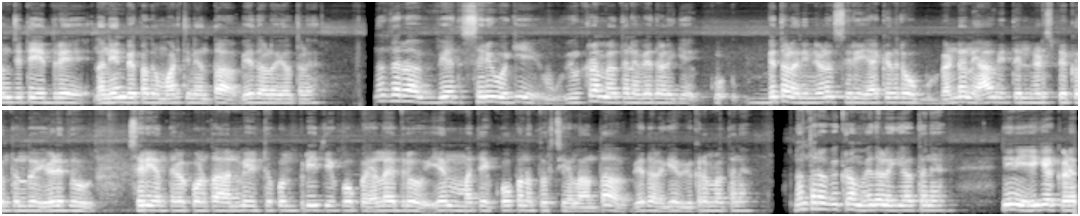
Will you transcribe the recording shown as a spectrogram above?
ನನ್ನ ಜೊತೆ ಇದ್ದರೆ ನಾನು ಏನು ಬೇಕಾದರೂ ಮಾಡ್ತೀನಿ ಅಂತ ವೇದಾಳು ಹೇಳ್ತಾಳೆ. ನಂತರ ವೇದ ಸರಿ ಹೋಗಿ ವಿಕ್ರಮ್ ಹೇಳ್ತಾನೆ ವೇದಾಳಿಗೆ ಬೆತ್ತಾಳ, ನೀನು ಹೇಳೋದು ಸರಿ. ಯಾಕೆಂದರೆ ಒಬ್ಬ ಗಂಡನ ಯಾವ ರೀತಿಯಲ್ಲಿ ನಡೆಸ್ಬೇಕಂತಂದು ಹೇಳಿದ್ದು ಸರಿ ಅಂತ ಹೇಳ್ಕೊಳ್ತಾ ನನ್ನ ಮೇಲೆ ಪ್ರೀತಿ, ಕೋಪ ಎಲ್ಲ ಇದ್ದರೂ ಏನು ಮತ್ತೆ ಕೋಪನ ತೋರಿಸಿಯಲ್ಲ ಅಂತ ವೇದಾಳಿಗೆ ವಿಕ್ರಮ್ ಹೇಳ್ತಾನೆ. ನಂತರ ವಿಕ್ರಮ್ ವೇದಾಳಿಗೆ ಹೇಳ್ತಾನೆ ನೀನು ಹೇಗೆ ಕಡೆ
